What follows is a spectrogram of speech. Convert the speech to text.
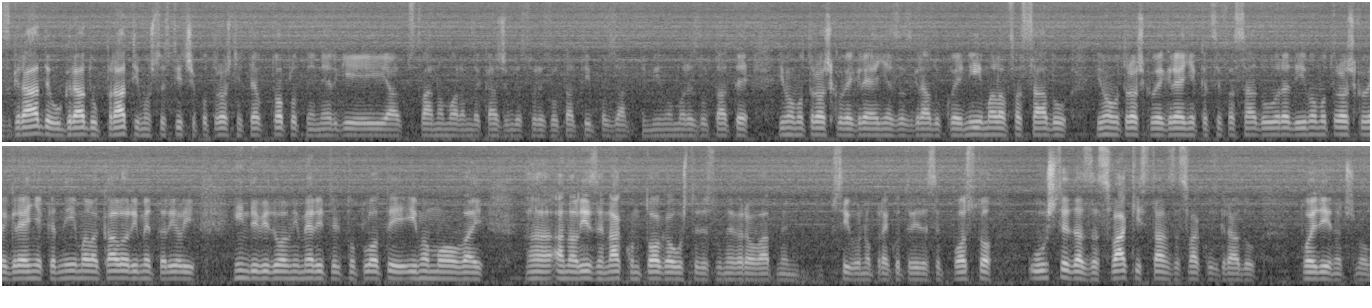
zgrade u gradu pratimo što se tiče potrošnje toplotne energije i ja stvarno moram da kažem da su rezultati impozantni. Mi imamo rezultate, imamo troškove grejanja za zgradu koja nije imala fasadu, imamo troškove grejanja kad se fasada uradi, imamo troškove grejanja kad nije imala kalorimetar ili individualni meritelj toplote, imamo ovaj, analize nakon toga, uštede su neverovatne sigurno preko 30% ušteda za svaki stan, za svaku zgradu pojedinačno.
